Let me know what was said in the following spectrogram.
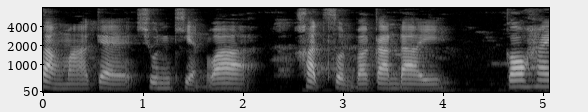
สั่งมาแก่ชุนเขียนว่า ขัดสนประการใด ก็ให้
